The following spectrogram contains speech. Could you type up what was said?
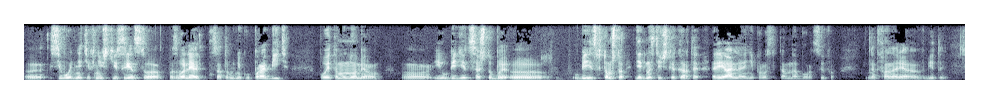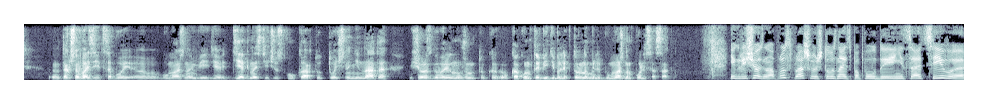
э, сегодня технические средства позволяют сотруднику пробить по этому номеру э, и убедиться, чтобы э, убедиться в том, что диагностическая карта реальная, а не просто там набор цифр от фонаря вбитый. Так что возить с собой в бумажном виде диагностическую карту точно не надо. Еще раз говорю, нужен только в каком-то виде, в электронном или бумажном полис ОСАГО. Игорь, еще один вопрос. Спрашиваю, что вы знаете по поводу инициативы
